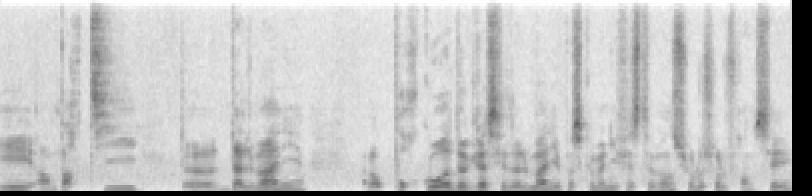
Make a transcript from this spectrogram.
et en partie euh, d'Allemagne. Alors pourquoi de Grèce et d'Allemagne? Parce que manifestement, sur le sol français,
